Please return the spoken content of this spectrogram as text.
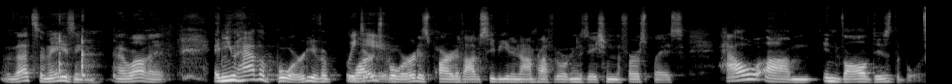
That's amazing. I love it. And you have a board. You have a we large do. board as part of obviously being a nonprofit organization in the first place. How um, involved is the board?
